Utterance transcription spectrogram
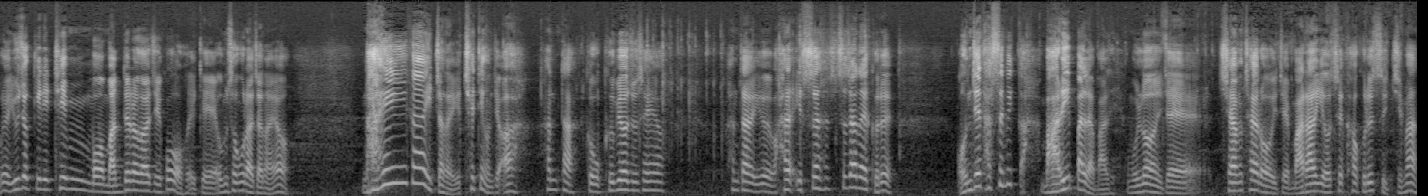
유저끼리 팀 뭐 만들어가지고 이렇게 음성으로 하잖아요. 나이가 있잖아요. 채팅 언제 아 한타 그거 급여 주세요. 한타 이거 하, 쓰, 쓰잖아요 글을 언제 다 씁니까? 말이 빨라 말이. 물론 이제 취향 차이로 이제 말하기 어색하고 그럴 수 있지만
